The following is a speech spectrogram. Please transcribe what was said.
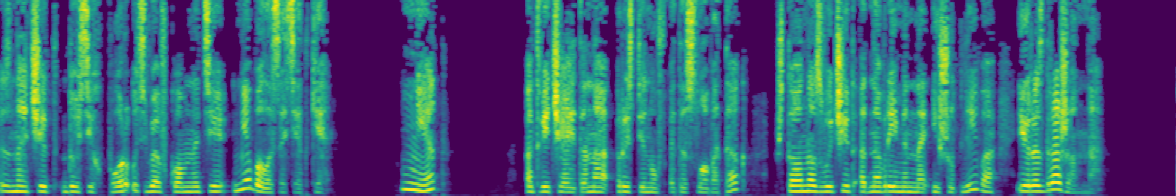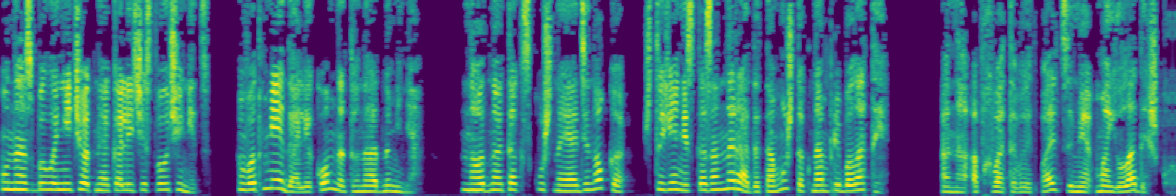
«Значит, до сих пор у тебя в комнате не было соседки?» «Нет», — отвечает она, растянув это слово так, что оно звучит одновременно и шутливо, и раздраженно. «У нас было нечетное количество учениц. Вот мне и дали комнату на одну меня. Но одной так скучно и одиноко, что я несказанно рада тому, что к нам прибыла ты». Она обхватывает пальцами мою лодыжку.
